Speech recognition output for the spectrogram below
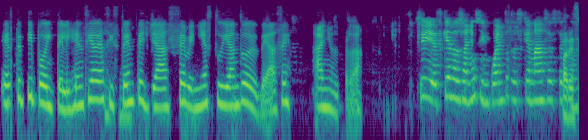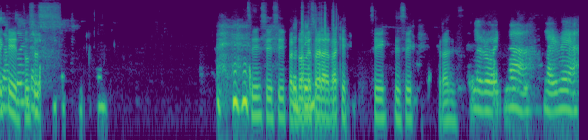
este tipo de inteligencia de asistente ya se venía estudiando desde hace años, ¿verdad? Sí, es que en los años 50 es que nace este Parece que entonces... Sí, sí, sí, perdón, eso era verdad que... Sí, sí, sí, gracias. Le robé la, la idea.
